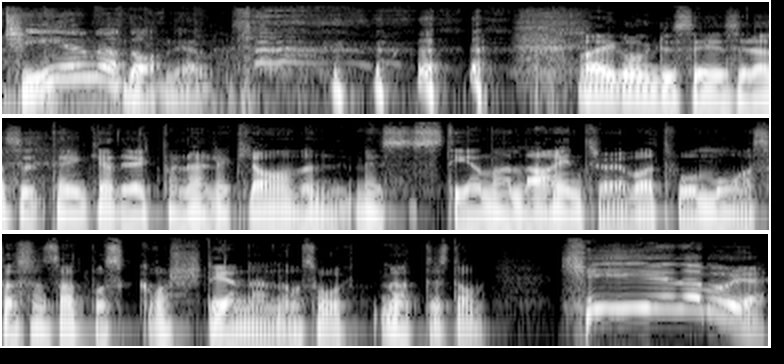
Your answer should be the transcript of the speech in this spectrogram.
Tjena Daniel! Varje gång du säger sådär så tänker jag direkt på den här reklamen med Stena Line tror jag det var två måsar som satt på skorstenen och så möttes de. Tjena Börje!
